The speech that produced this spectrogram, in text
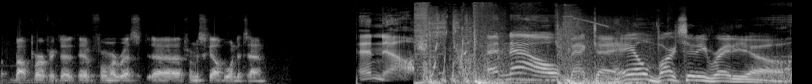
about perfect uh, from a risk uh, from a scale of one to ten. And now, and now back to Hail Varsity Radio.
